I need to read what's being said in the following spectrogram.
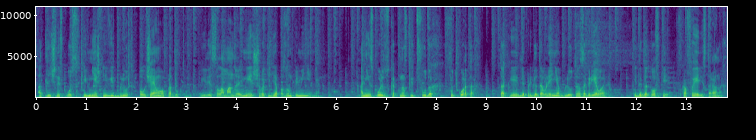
Отличный вкус и внешний вид блюд, получаемого продукта. Грили Саламандра имеют широкий диапазон применения. Они используются как на стритфудах, фудкортах, так и для приготовления блюд, разогрева и доготовки в кафе и ресторанах.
